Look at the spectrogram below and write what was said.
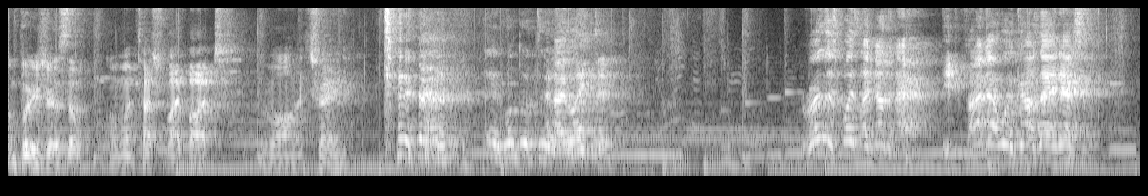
I'm pretty sure someone touched my butt while on that train. Hey, what do I do? And I liked it. Run this place like nothing happened. Did you find out what caused that accident?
